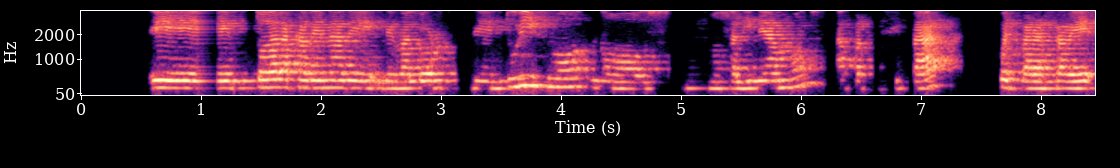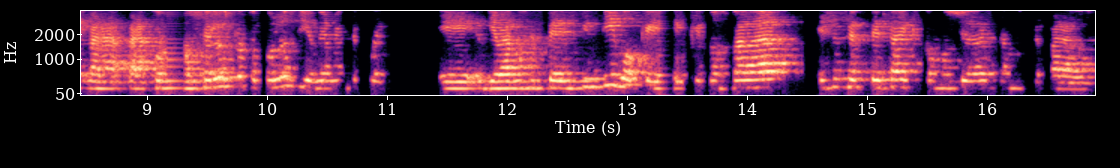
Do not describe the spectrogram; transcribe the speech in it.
eh, toda la cadena de, valor del turismo, nos, nos, alineamos a participar, pues para saber, para, para conocer los protocolos y obviamente pues eh, llevarnos este distintivo que, que, nos va a dar esa certeza de que como ciudad estamos preparados.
